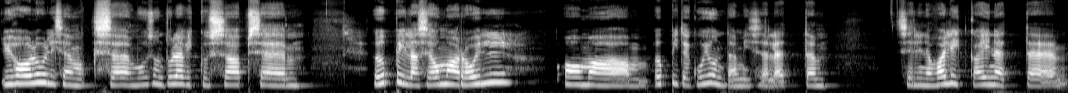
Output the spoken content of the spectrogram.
üha olulisemaks, ma usun, tulevikus saab see õpilase oma roll oma õpitöö kujundamisel, et ähm, selline valikainete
